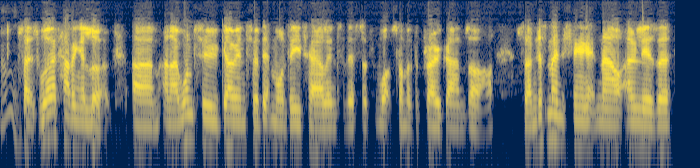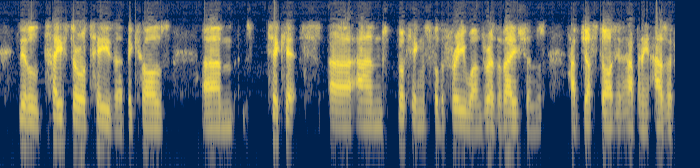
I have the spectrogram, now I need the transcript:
Oh. So it's worth having a look. Um, and I want to go into a bit more detail into this of what some of the programs are. So I'm just mentioning it now only as a little taster or teaser because um, tickets uh, and bookings for the free ones, reservations, have just started happening as of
